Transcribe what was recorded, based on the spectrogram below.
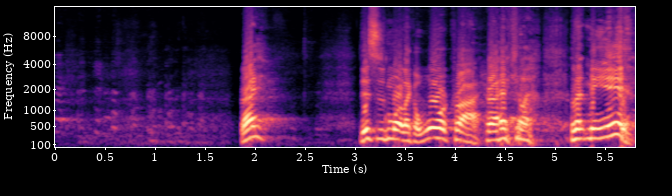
right? This is more like a war cry, right? Let me in.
